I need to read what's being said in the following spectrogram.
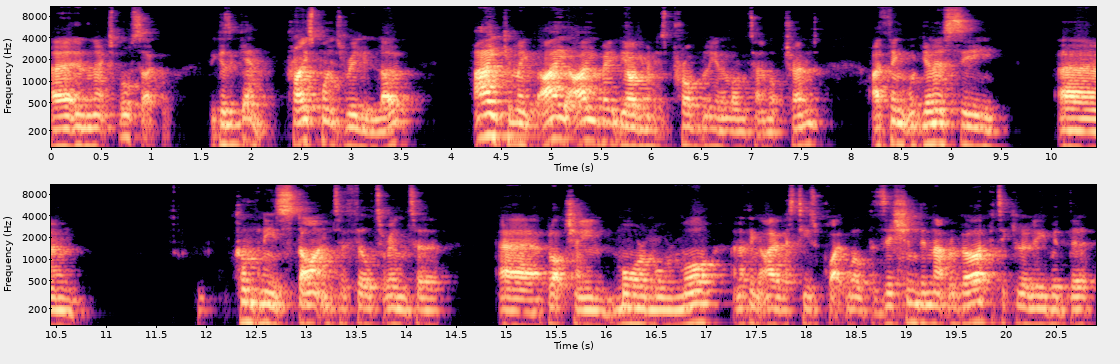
uh, in the next bull cycle. Because again, price point's really low. I can make I, I make the argument it's probably in a long term uptrend. I think we're going to see um, companies starting to filter into uh, blockchain more and more and more, and I think IOST is quite well positioned in that regard, particularly with the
